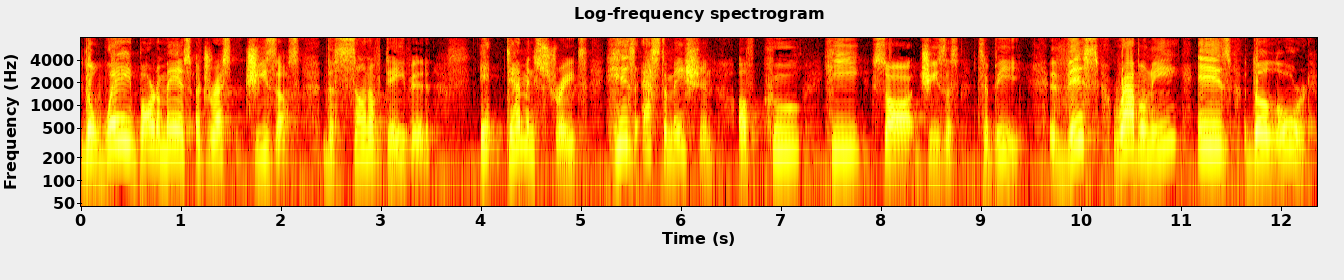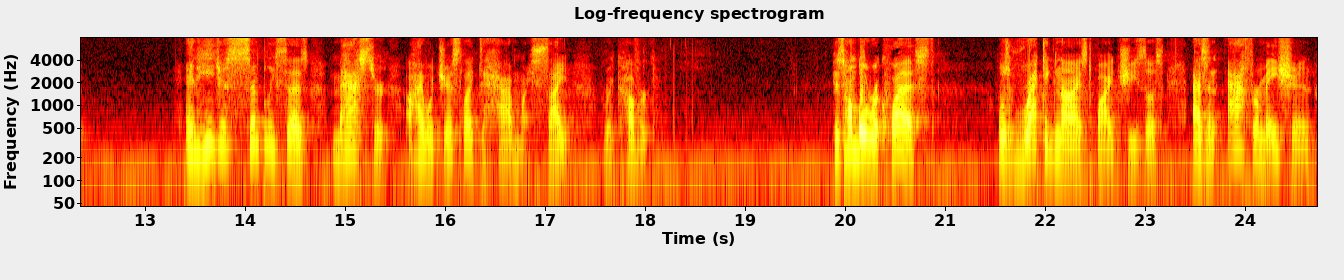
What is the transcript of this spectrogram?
The way Bartimaeus addressed Jesus, the son of David, it demonstrates his estimation of who he saw Jesus to be. This Rabboni is the Lord. And he just simply says, Master, I would just like to have my sight recovered. His humble request was recognized by Jesus as an affirmation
